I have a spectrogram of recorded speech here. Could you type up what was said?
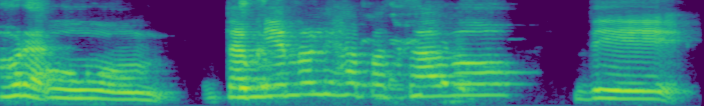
Ahora, también no les ha pasado de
